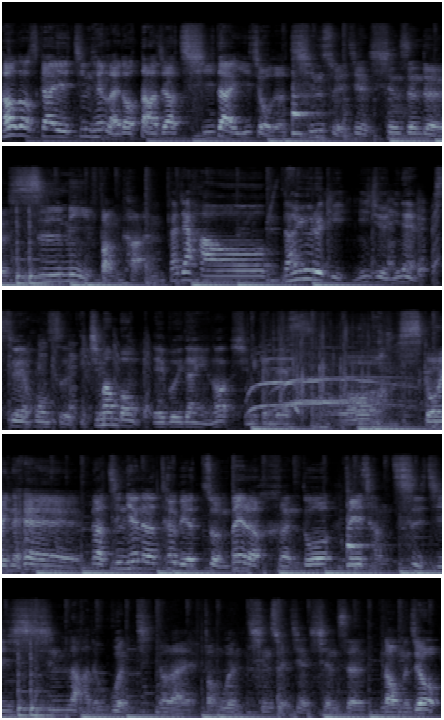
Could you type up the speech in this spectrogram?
Hello，我是盖今天来到大家期待已久的清水健先生的私密访谈。大家好，男優歴22年、出演本数1万本 AV 男優のシミケンです。哦，すごいね。那今天呢，特别准备了很多非常刺激辛辣的问题，要来访问清水健先生。那我们就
